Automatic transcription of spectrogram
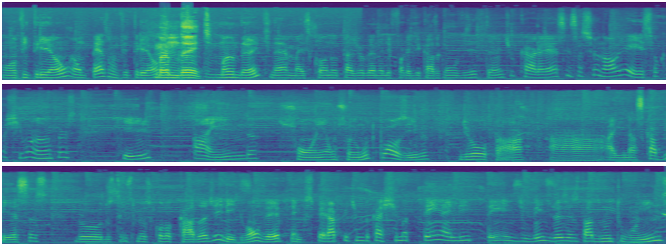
um anfitrião, é um péssimo anfitrião. Mandante. Mandante, né? Mas quando tá jogando ali fora de casa como visitante, o cara é sensacional. E é esse é o Kashima Antlers, que ainda sonha, um sonho muito plausível, de voltar a, ali nas cabeças do, dos três primeiros colocados da J-League. Vamos ver, tem que esperar porque o time do Kashima tem ali, tem, vem de dois resultados muito ruins.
